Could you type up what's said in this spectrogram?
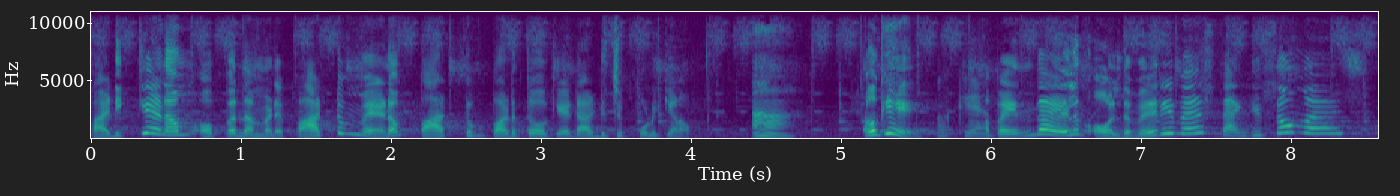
പഠിക്കണം ഒപ്പം നമ്മുടെ പാട്ടും വേണം. പാട്ടും പഠിത്തവും ഒക്കെ ആയിട്ട് അടിച്ചു പൊളിക്കണം. ആ. ഓക്കെ അപ്പൊ എന്തായാലും all the very best thank you so much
